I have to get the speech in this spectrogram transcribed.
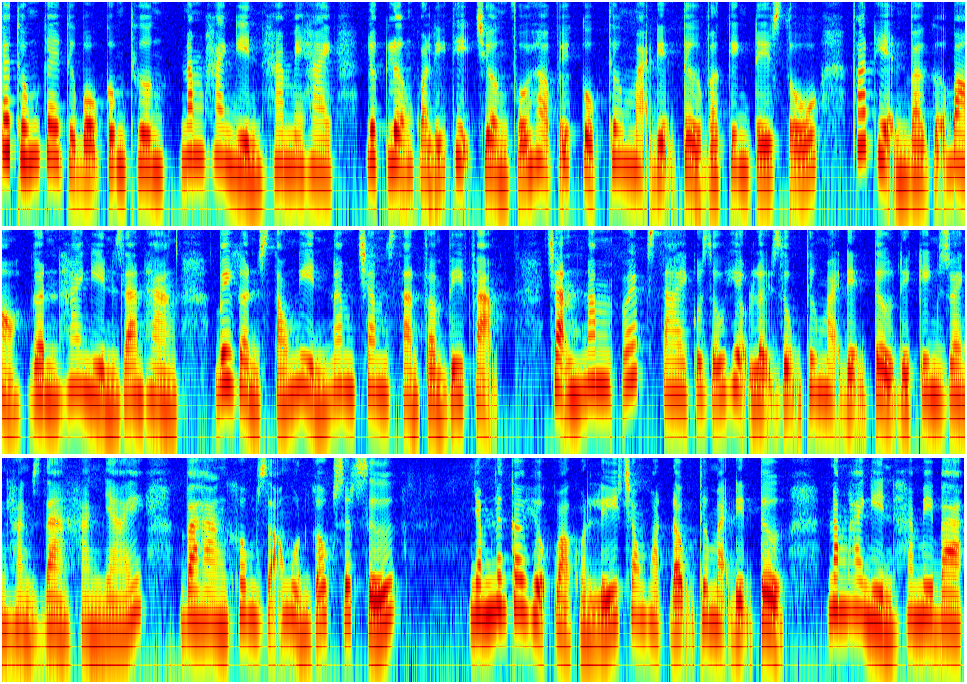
theo thống kê từ Bộ Công Thương, năm 2022, lực lượng quản lý thị trường phối hợp với Cục Thương mại điện tử và Kinh tế số phát hiện và gỡ bỏ gần 2.000 gian hàng với gần 6.500 sản phẩm vi phạm, chặn 5 website có dấu hiệu lợi dụng thương mại điện tử để kinh doanh hàng giả, hàng nhái và hàng không rõ nguồn gốc xuất xứ. Nhằm nâng cao hiệu quả quản lý trong hoạt động thương mại điện tử, năm 2023,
